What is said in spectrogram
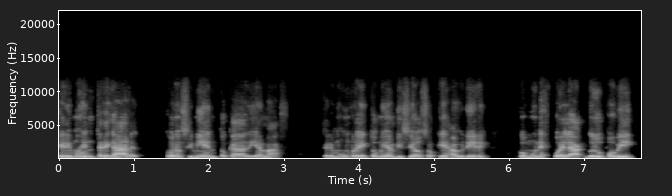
Queremos entregar conocimiento cada día más. Tenemos un proyecto muy ambicioso que es abrir como una escuela Grupo Big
